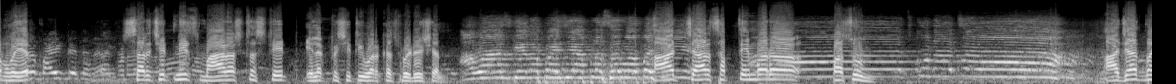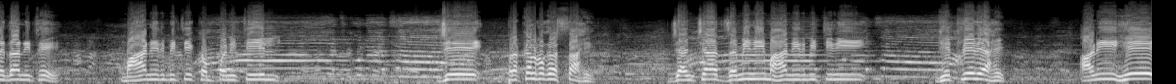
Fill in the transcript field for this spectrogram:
अण्णा भोयर सरचिटणीस Maharashtra state electricity workers federation. आवाज गेला पाहिजे आपला सर्व आज चार सप्टेंबरपासून आझाद मैदान इथे महानिर्मिती कंपनीतील जे प्रकल्पग्रस्त आहे ज्यांच्या जमिनी महानिर्मितीने घेतलेल्या आहेत. आणि हे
